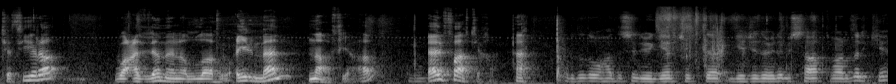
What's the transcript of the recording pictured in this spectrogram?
kethira ve allemenallahu ilmen nafi'a. El Fatiha. Heh. Burada da o hadisi diyor gerçekte gecede öyle bir saat vardır ki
